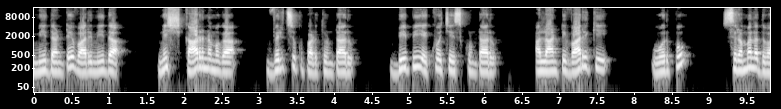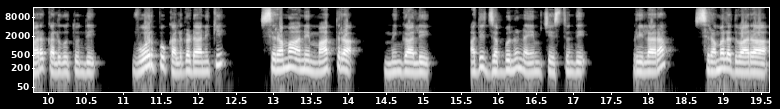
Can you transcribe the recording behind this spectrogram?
మీదంటే వారి మీద నిష్కారణముగా విరుచుకు పడుతుంటారు బీపీ ఎక్కువ చేసుకుంటారు. అలాంటి వారికి ఓర్పు శ్రమల ద్వారా కలుగుతుంది. ఓర్పు కలగడానికి శ్రమ అనే మాత్ర మింగాలి. అది జబ్బును నయం చేస్తుంది. ప్రిలారా శ్రమల ద్వారా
